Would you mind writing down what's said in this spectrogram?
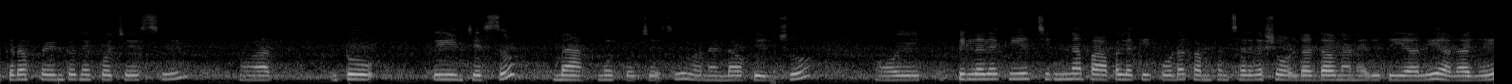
ఇక్కడ ఫ్రంట్ నెక్ వచ్చేసి two three inches back neck వచ్చేసి వన్ అండ్ హాఫ్ ఇంచు. పిల్లలకి చిన్న పాపలకి కూడా కంపల్సరీగా షోల్డర్ డౌన్ అనేది తీయాలి. అలాగే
